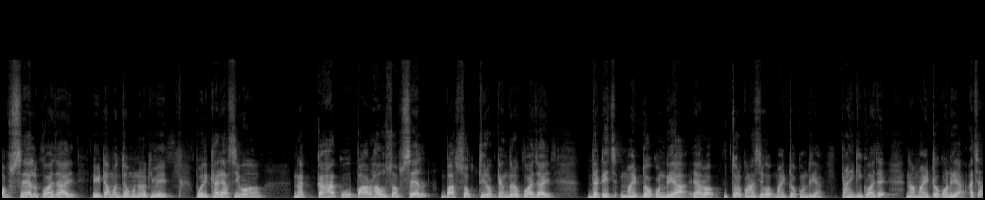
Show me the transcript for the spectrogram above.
অফ সেল কুযায় এইটা মধ্যে মনে রাখবে পরীক্ষার আসব না কাহাকু পাওয়ার হাউস অফ সেল বা শক্তির কেন্দ্র কুযায় দ্যাট ইজ মাইটোকন্ড্রিয়া এর উত্তর কোণ আসব মাইটোকন্ড্রিয়া কী কুযায় না মাইটোকন্ড্রিয়া আচ্ছা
